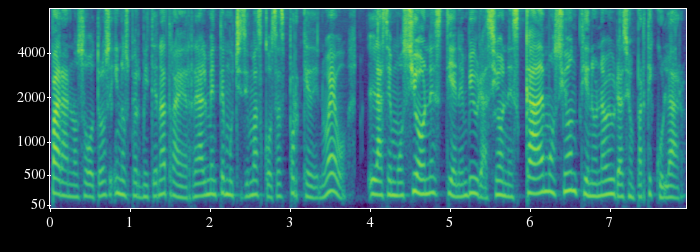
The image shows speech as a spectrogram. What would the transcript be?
para nosotros y nos permiten atraer realmente muchísimas cosas porque, de nuevo, las emociones tienen vibraciones. Cada emoción tiene una vibración particular.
